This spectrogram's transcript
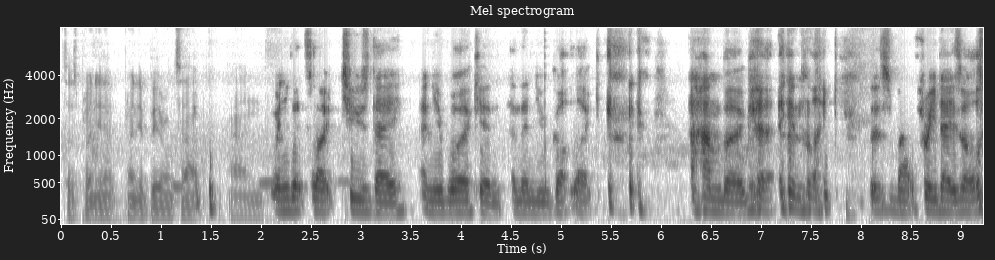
So there's plenty of plenty of beer on tap, and When you get to like Tuesday and you're working and then you've got like a hamburger in like that's about three days old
